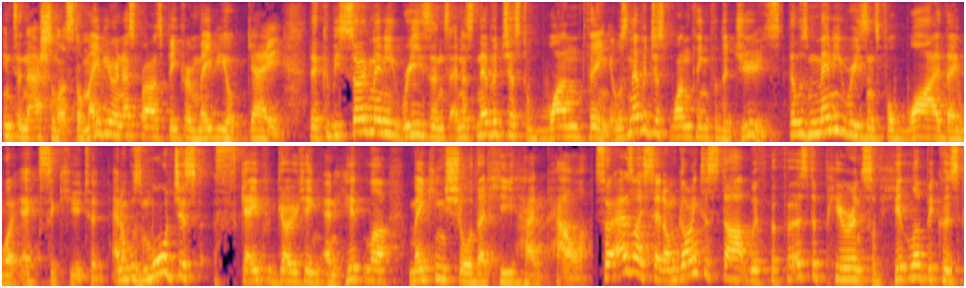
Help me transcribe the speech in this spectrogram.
internationalist, or maybe you're an Esperanto speaker and maybe you're gay. There could be so many reasons and it's never just one thing. It was never just one thing for the Jews. There was many reasons for why they were executed. And it was more just scapegoating and Hitler making sure that he had power. So as I said, I'm going to start with the first appearance of Hitler because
